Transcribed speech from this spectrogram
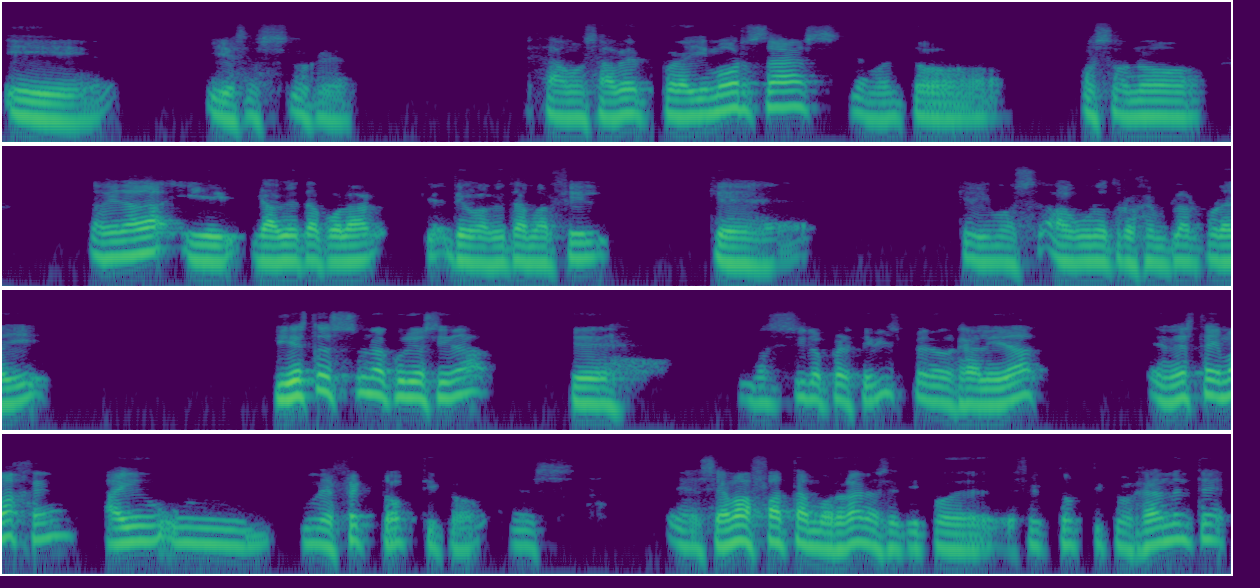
Y, y, eso es lo que empezamos a ver por allí morsas. De momento oso no, no había nada. Y gaviota polar, digo, gaviota marfil, que, que vimos algún otro ejemplar por allí. Y esto es una curiosidad que no sé si lo percibís, pero en realidad en esta imagen hay un, efecto óptico. Eh, se llama Fata Morgana ese tipo de efecto óptico. Realmente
